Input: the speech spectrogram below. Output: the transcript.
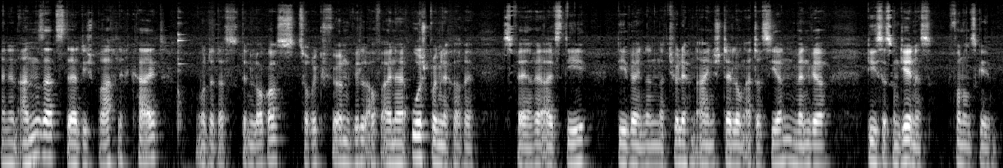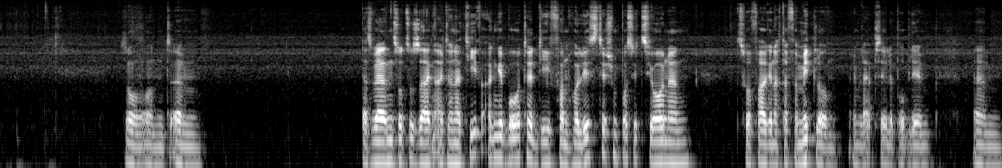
einen Ansatz, der die Sprachlichkeit oder das, den Logos zurückführen will auf eine ursprünglichere Sphäre als die, die wir in der natürlichen Einstellung adressieren, wenn wir dieses und jenes von uns geben. So, und ähm, das werden sozusagen Alternativangebote, die von holistischen Positionen zur Frage nach der Vermittlung im Leib-Seele-Problem ähm,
